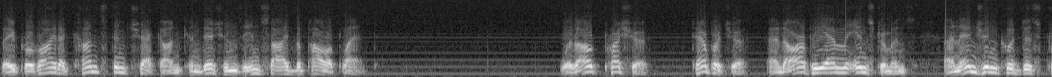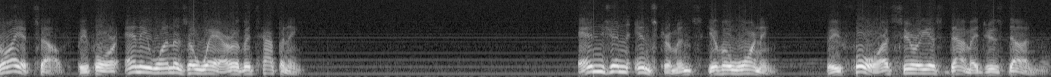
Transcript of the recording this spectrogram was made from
They provide a constant check on conditions inside the power plant. Without pressure, temperature, and RPM instruments, an engine could destroy itself before anyone is aware of its happening. Engine instruments give a warning before serious damage is done.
